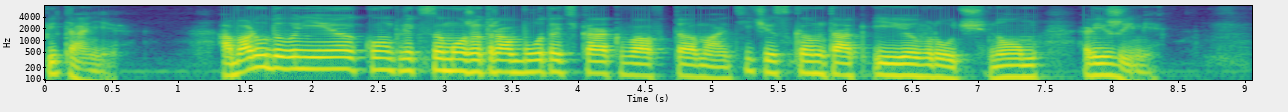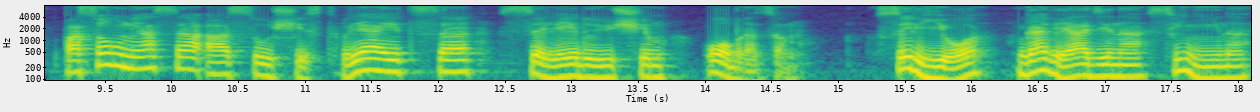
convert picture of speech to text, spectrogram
питания. Оборудование комплекса может работать как в автоматическом, так и в ручном режиме. Посол мяса осуществляется следующим образом. Сырье, говядина, свинина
